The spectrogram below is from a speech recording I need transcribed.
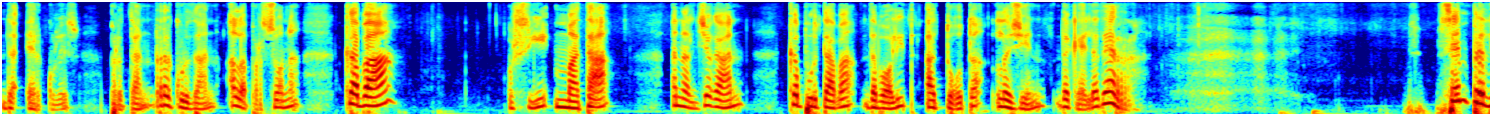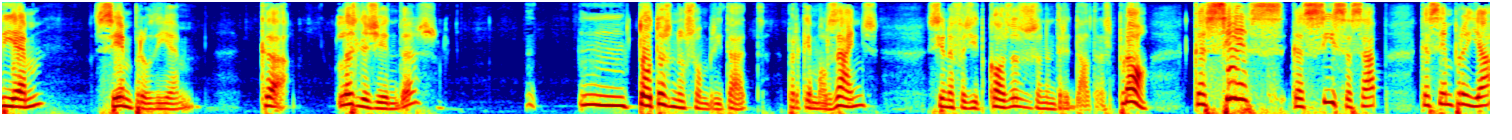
de Hèrcules, per tant, recordant a la persona que va, o sigui, matar en el gegant que portava de bòlit a tota la gent d'aquella terra. Sempre diem, sempre ho diem, que les llegendes mm, totes no són veritat, perquè amb els anys s'hi han afegit coses o s'han entret d'altres. Però que sí, que sí se sap que sempre hi ha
